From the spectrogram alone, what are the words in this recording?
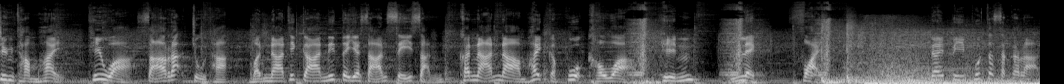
จึงทำให้ที่ว่าสาระจุทะ บรรณาธิการนิตยสารสีสัน ขนานนามให้กับพวกเขาว่า หิน เหล็ก ไฟ ในปีพุทธศักราช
